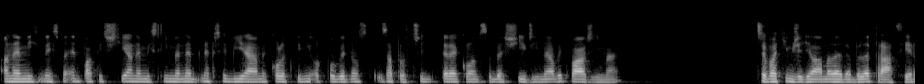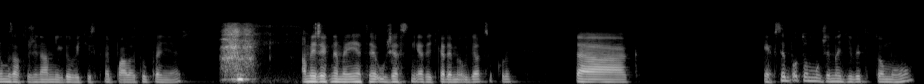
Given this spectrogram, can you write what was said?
a ne, nejsme empatičtí a nemyslíme, ne, nepřebíráme kolektivní odpovědnost za prostředí, které kolem sebe šíříme a vytváříme, třeba tím, že děláme ledabile práci jenom za to, že nám někdo vytiskne paletu peněz a my řekneme, je to je úžasný a teďka jdeme udělat cokoliv, tak jak se potom můžeme divit tomu,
